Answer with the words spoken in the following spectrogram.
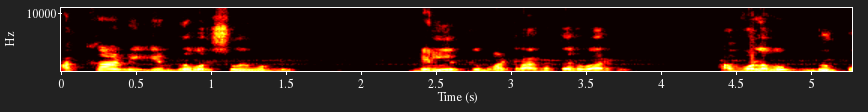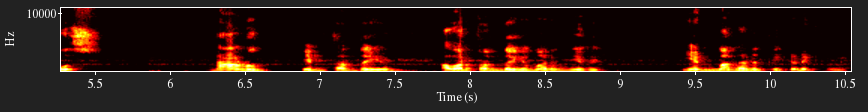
அக்காணி என்ற ஒரு சொல் உண்டு. நெல்லுக்கு மாற்றாக தருவார்கள். அவ்வளவும் குளுக்கோஸ். நானும் என் தந்தையும் அவர் தந்தையும் அறிந்தது என் மகனுக்கு கிடைக்கவில்லை.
